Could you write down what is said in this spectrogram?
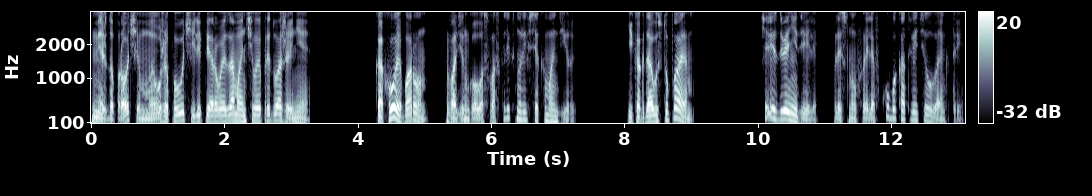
«Между прочим, мы уже получили первое заманчивое предложение». «Какое, барон?» — в один голос воскликнули все командиры. «И когда выступаем?» «Через две недели», Плеснув Эля в кубок, ответил Лэнгтри.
